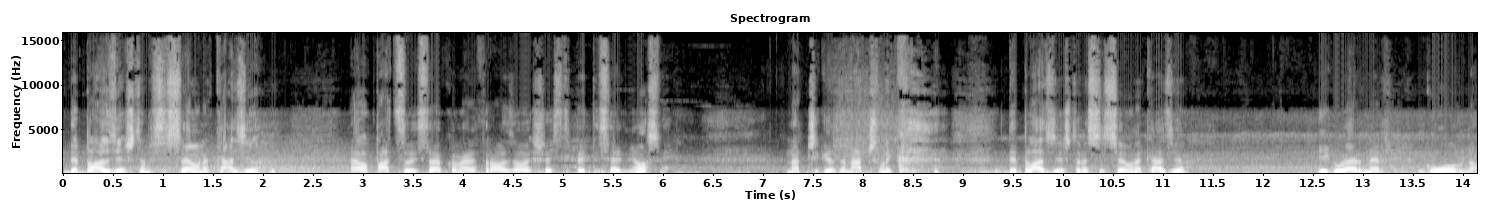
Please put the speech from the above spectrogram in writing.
De Blazio što nas je sve unakazio, evo pacovi sve oko mene prolaze, ovo je šesti, peti, sedmi, osmi. Znači, gradonačelnik De Blazio što nas je sve unakazio i guverner govno.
